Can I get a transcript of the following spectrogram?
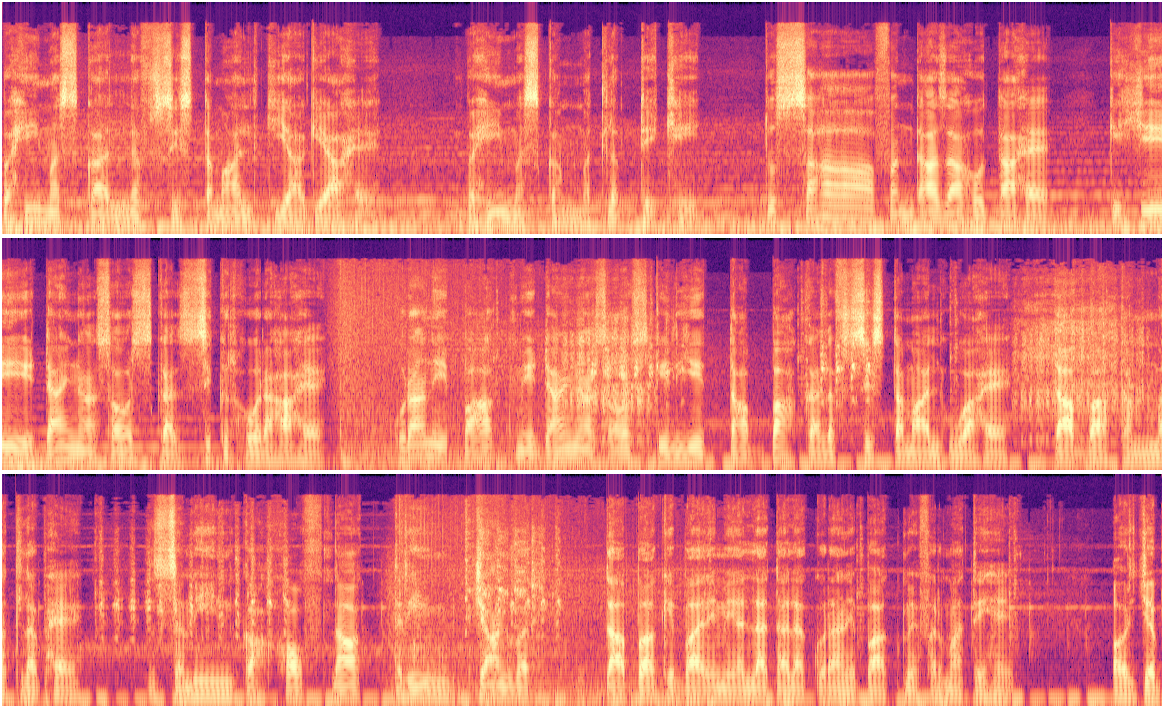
बहीमस का लफ्ज़ इस्तेमाल किया गया है। बहीमस का मतलब देखें तो साफ़ अंदाज़ा होता है कि ये डायनासोर्स का ज़िक्र हो रहा है। कुरान पाक में डायनासोर्स के लिए ताबा का लफ्ज़ इस्तेमाल हुआ है। ताबा का मतलब है ज़मीन का खौफनाक तरीन जानवर। ताबा के बारे में अल्लाह ताला कुरान पाक में फरमाते हैं और जब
